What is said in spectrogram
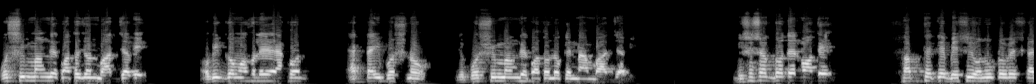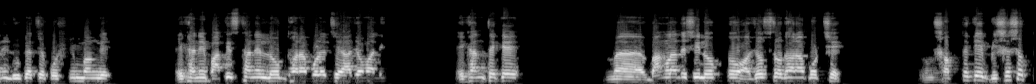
পশ্চিমবঙ্গে কতজন বাদ যাবে অভিজ্ঞ মহলে এখন একটাই প্রশ্ন যে পশ্চিমবঙ্গে কত লোকের নাম বাদ যাবে? বিশেষজ্ঞদের মতে সব থেকে বেশি অনুপ্রবেশকারী ঢুকেছে পশ্চিমবঙ্গে। এখানে পাকিস্তানের লোক ধরা পড়েছে আজম আলী। এখান থেকে বাংলাদেশি লোক তো অজস্র ধরা পড়ছে। এবং সব থেকে বিশেষত্ব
